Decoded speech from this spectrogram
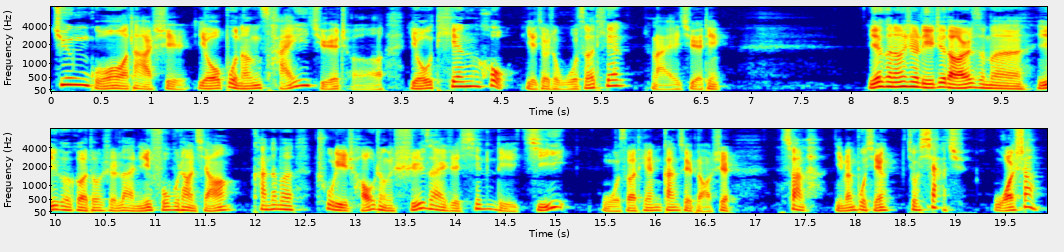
军国大事有不能裁决者，由天后，也就是武则天来决定。”也可能是李治的儿子们一个个都是烂泥扶不上墙，看他们处理朝政实在是心里急。武则天干脆表示：“算了，你们不行就下去，我上。”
